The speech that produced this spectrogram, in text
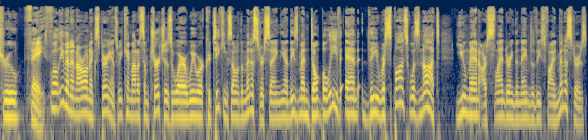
true faith. Well, even in our own experience, we came out of some churches where we were critiquing some of the ministers, saying, you know, these men don't believe. And the response was not, you men are slandering the names of these fine ministers.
